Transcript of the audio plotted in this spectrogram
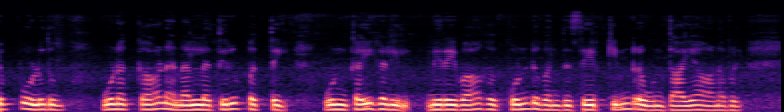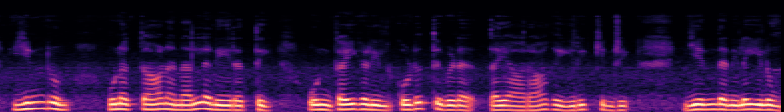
எப்பொழுதும் உனக்கான நல்ல திருப்பத்தை உன் கைகளில் நிறைவாக கொண்டு வந்து சேர்க்கின்ற உன் தாயானவள் இன்றும் உனக்கான நல்ல நேரத்தை உன் கைகளில் கொடுத்துவிட தயாராக இருக்கின்றேன். எந்த நிலையிலும்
